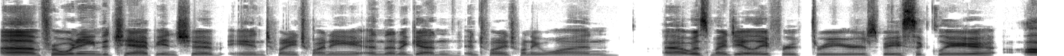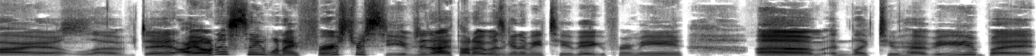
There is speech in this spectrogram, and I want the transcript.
um, for winning the championship in 2020 and then again in 2021. Uh, was my daily for three years, basically. I nice. loved it. I honestly, when I first received it, I thought it was going to be too big for me um, and like too heavy, but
